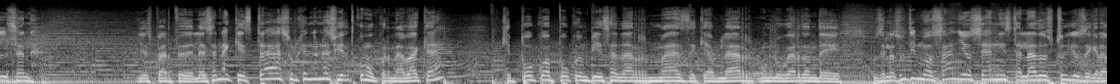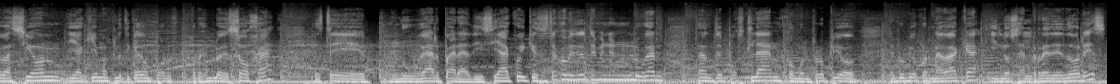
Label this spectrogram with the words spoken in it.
y es parte de la escena que está surgiendo en una ciudad como Cuernavaca, que poco a poco empieza a dar más de qué hablar, un lugar donde pues en los últimos años se han instalado estudios de grabación y aquí hemos platicado por, por ejemplo de Soja, este lugar paradisiaco y que se está convirtiendo también en un lugar tanto de Postlán como el propio, el propio Cuernavaca y los alrededores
